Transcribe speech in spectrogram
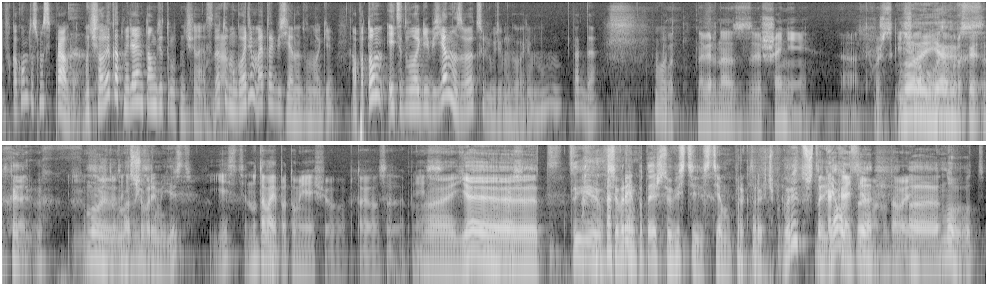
в каком-то смысле правда. Мы человека отмеряем там, где труд начинается. Да. То мы говорим, это обезьяны двуногие. А потом эти двуногие обезьяны называются люди, мы говорим. Ну, тогда. Вот, наверное, в завершении ты хочешь сказать ну, еще я вопрос? Х- х- ну, у нас еще время есть. Есть? Ну давай, да. потом я еще пытался. А, я, ты все время пытаешься увести с темы, про которую я хочу поговорить, что да я какая вот, тема? Ну давай. Э, ну вот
